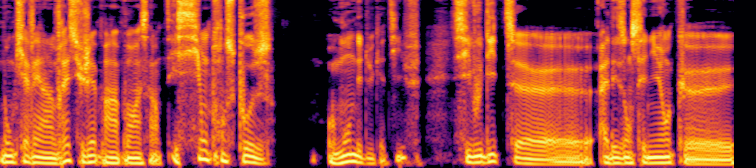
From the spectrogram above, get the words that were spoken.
donc il y avait un vrai sujet par rapport à ça. Et si on transpose au monde éducatif. Si vous dites euh, à des enseignants que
